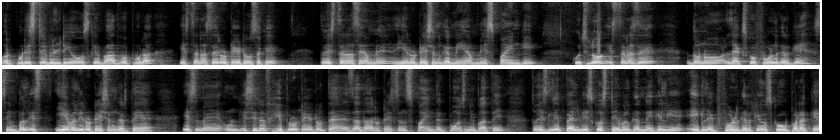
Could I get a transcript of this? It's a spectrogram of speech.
और पूरी स्टेबिलिटी हो। उसके बाद वो पूरा इस तरह से रोटेट हो सके। तो इस तरह से हमने ये रोटेशन करनी है अपनी स्पाइन की। कुछ लोग इस तरह से दोनों लेग्स को फोल्ड करके सिंपल इस, ये वाली रोटेशन करते हैं। इसमें उनकी सिर्फ़ हिप रोटेट होता है, ज़्यादा रोटेशन स्पाइन तक पहुँच नहीं पाती। तो इसलिए पेल्विस को स्टेबल करने के लिए एक लेग फोल्ड करके उसको ऊपर रख के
